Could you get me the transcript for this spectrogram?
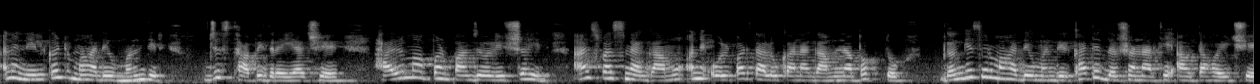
અને નીલકંઠ મહાદેવ મંદિર જ સ્થાપિત રહ્યા છે. હાલમાં પણ પાંજોલી સહિત આસપાસના ગામો અને ઓલપાડ તાલુકાના ગામના ભક્તો ગંગેશ્વર મહાદેવ મંદિર ખાતે દર્શનાર્થે આવતા હોય છે.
